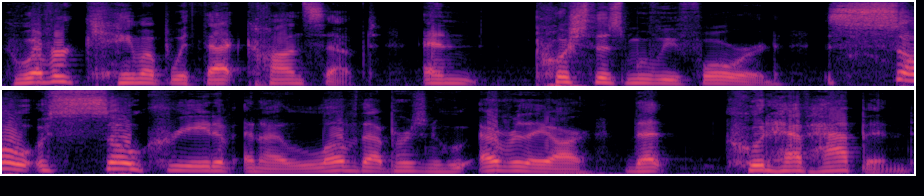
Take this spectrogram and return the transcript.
whoever came up with that concept and pushed this movie forward, so, so creative. And I love that person, whoever they are, that could have happened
